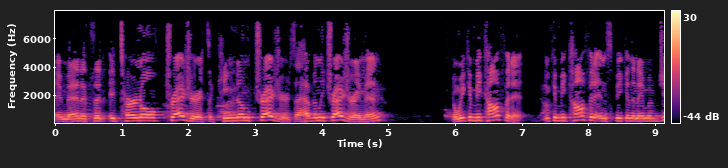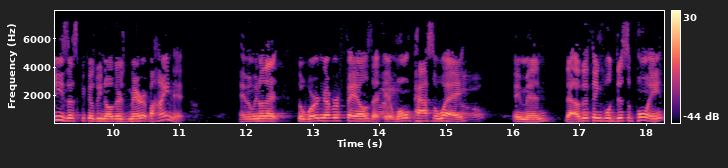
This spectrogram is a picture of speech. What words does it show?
Amen. It's an eternal treasure. It's a kingdom treasure. It's a heavenly treasure. Amen. And we can be confident. We can be confident in speaking the name of Jesus because we know there's merit behind it. Amen. We know that the word never fails, that it won't pass away. Amen. That other things will disappoint.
